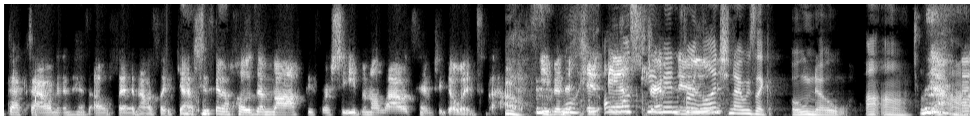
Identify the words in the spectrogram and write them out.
decked out in his outfit, and I was like, "Yeah, she's gonna hose him off before she even allows him to go into the house." Yes. Even well, he almost came in for lunch, and I was like, "Oh no, uh, uh-uh, uh,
